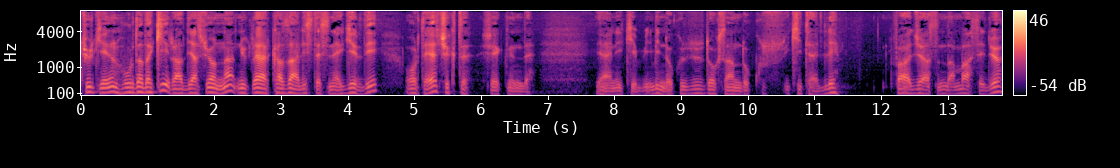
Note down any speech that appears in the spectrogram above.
Türkiye'nin hurdadaki radyasyonla nükleer kaza listesine girdiği ortaya çıktı şeklinde. Yani 1999 iki telli faciasından bahsediyor.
